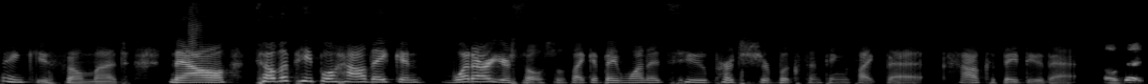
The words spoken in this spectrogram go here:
Thank you so much. Now, tell the people how they can. What are your socials? Like, if they wanted to purchase your books and things like that, how could they do that? Okay.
